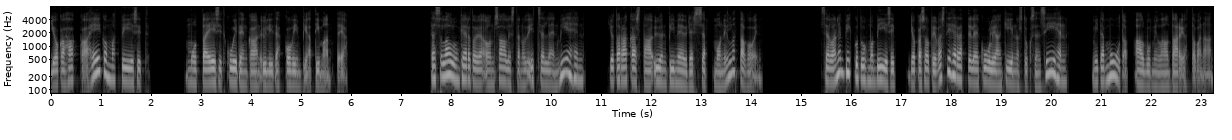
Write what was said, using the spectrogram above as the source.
joka hakkaa heikommat biisit, mutta ei sit kuitenkaan ylitä kovimpia timantteja. Tässä laulun kertoja on saalistanut itselleen miehen, jota rakastaa yön pimeydessä monilla tavoin. Sellainen pikkutuhma biisi, joka sopivasti herättelee kuulijan kiinnostuksen siihen, mitä muuta albumilla on tarjottavanaan.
